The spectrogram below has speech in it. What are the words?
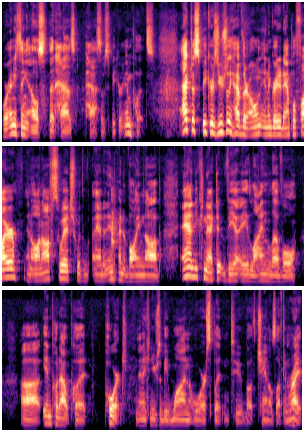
or anything else that has passive speaker inputs. Active speakers usually have their own integrated amplifier, an on-off switch with, and an independent volume knob, and you connect it via a line level uh, input-output port, and it can usually be one or split into both channels left and right.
